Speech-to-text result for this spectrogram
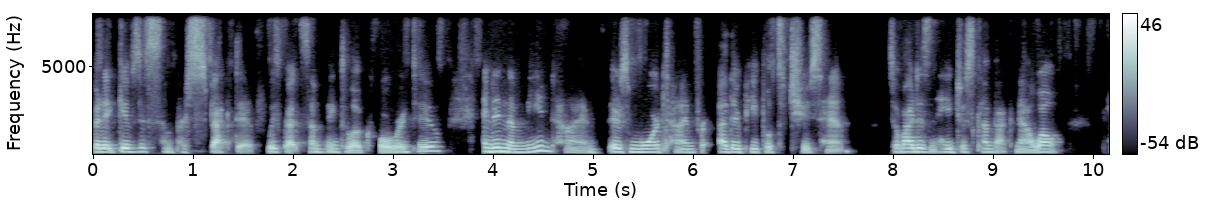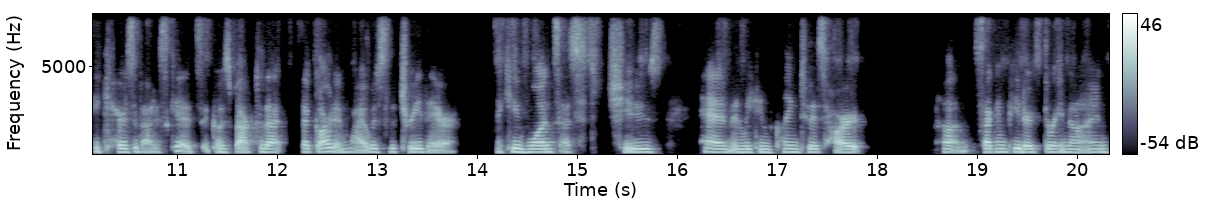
but it gives us some perspective. We've got something to look forward to. And in the meantime, there's more time for other people to choose him. So why doesn't he just come back now? Well, he cares about his kids. It goes back to that, that garden. Why was the tree there? Like he wants us to choose him and we can cling to his heart. Um, 2 Peter 3 9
